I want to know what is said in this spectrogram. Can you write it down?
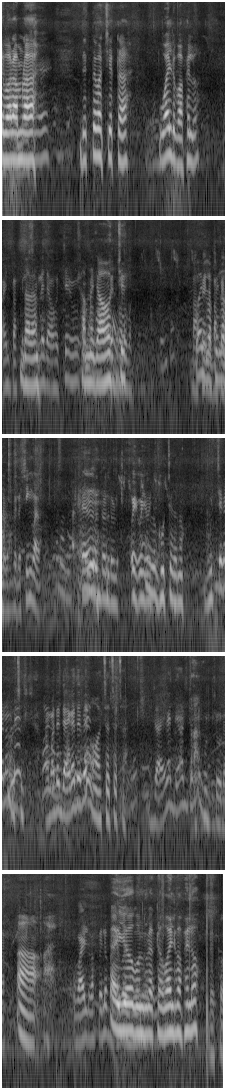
এবার আমরা দেখতে পাচ্ছি একটা ওয়াইল্ড বাফেলো। দাঁড়ান। সামনে যাওয়া হচ্ছে। বাফেলো ঘুরছে কেন? ঘুরছে কেন মানে আমাদের জায়গা দেবে? ও আচ্ছা আচ্ছা আচ্ছা। জায়গা দেওয়ার জন্য ঘুরছে ওরা। ওয়াইল্ড বাফেলো এই যে বন্ধুরা একটা ওয়াইল্ড বাফেলো দেখো।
